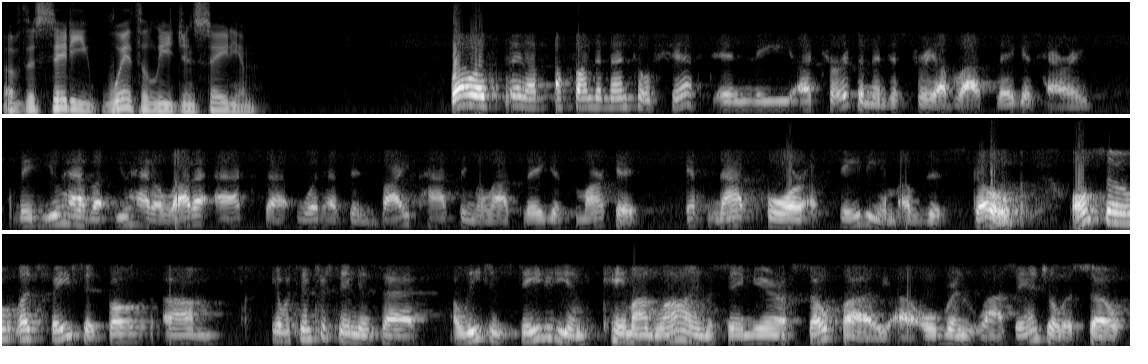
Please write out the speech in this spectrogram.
of the city with Allegiant Stadium? Well, it's been a, a fundamental shift in the uh, tourism industry of Las Vegas, Harry. I mean, you have a, you had a lot of acts that would have been bypassing the Las Vegas market if not for a stadium of this scope. Also, let's face it, both, um, you know, what's interesting is that Allegiant Stadium came online the same year of SoFi uh, over in Los Angeles, so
